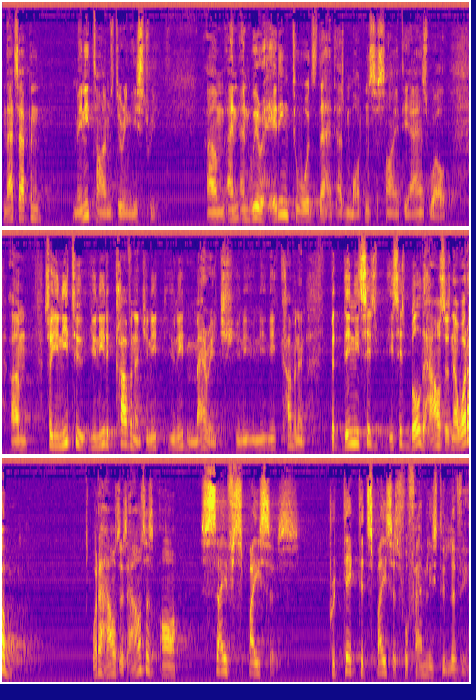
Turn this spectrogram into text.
and that's happened many times during history. Um, and, and we're heading towards that as modern society as well. Um, so you need to you need a covenant. You need you need marriage. You need you need, need covenant. But then he says he says build houses. Now what are what are houses? Houses are safe spaces protected spaces for families to live in.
